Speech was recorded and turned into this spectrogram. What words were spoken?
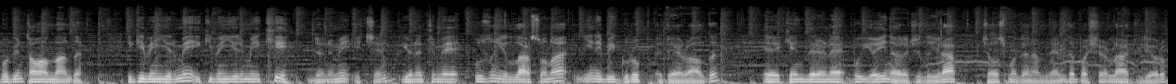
bugün tamamlandı. 2020-2022 dönemi için yönetimi uzun yıllar sonra yeni bir grup devraldı. E, kendilerine bu yayın aracılığıyla çalışma dönemlerinde başarılar diliyorum.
